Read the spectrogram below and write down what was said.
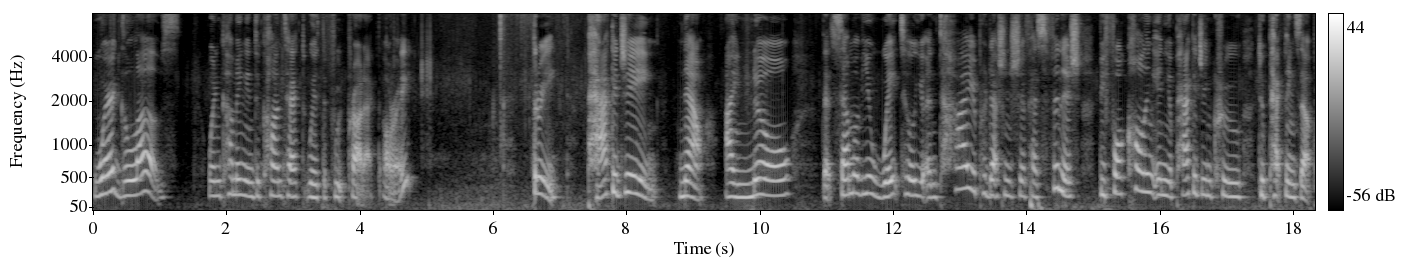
wear gloves when coming into contact with the fruit product, all right? Three, packaging. Now, I know that some of you wait till your entire production shift has finished before calling in your packaging crew to pack things up.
